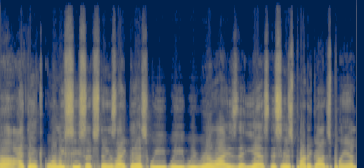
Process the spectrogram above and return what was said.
uh, I think when we see such things like this, we, we, we realize that yes, this is part of God's plan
